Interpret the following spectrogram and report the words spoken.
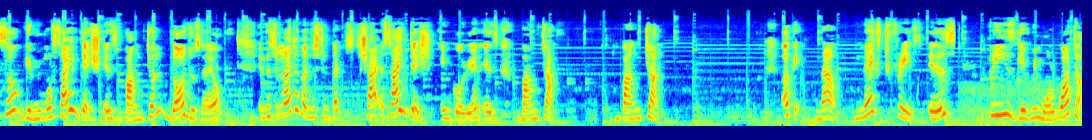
So give me more side dish is bangchan do jusayo. In this, you might have understood that side dish in Korean is bangchan. Bangchan. Okay, now next phrase is please give me more water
